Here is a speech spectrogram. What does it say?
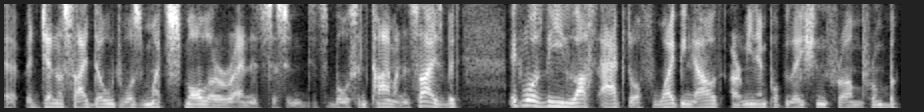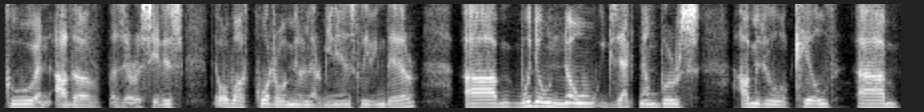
a, a genocide, though it was much smaller, and it's just in, it's both in time and in size. But it was the last act of wiping out Armenian population from from Baku and other Azeri cities. There were about a quarter of a million Armenians living there. Um, we don't know exact numbers, how many people were killed. Um,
